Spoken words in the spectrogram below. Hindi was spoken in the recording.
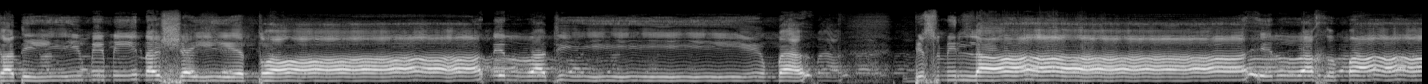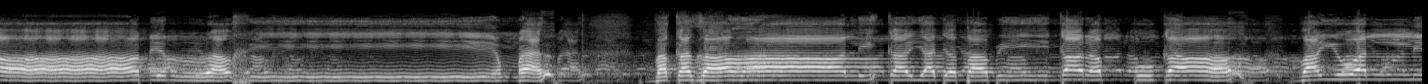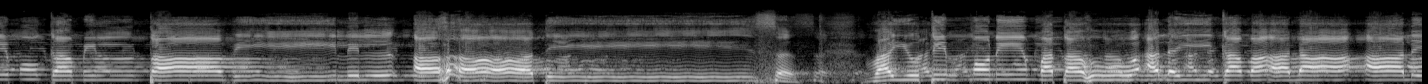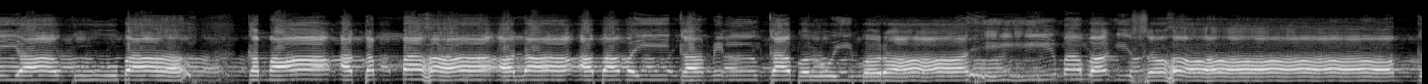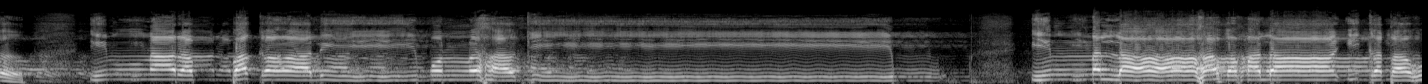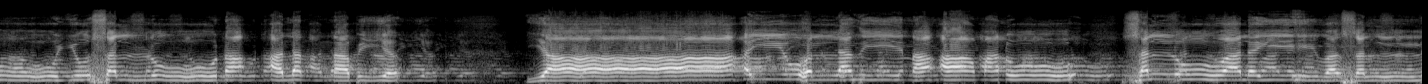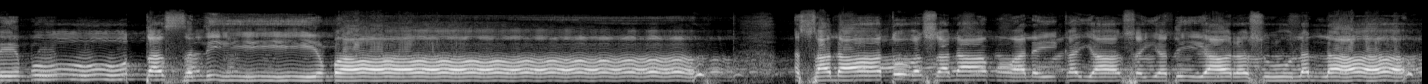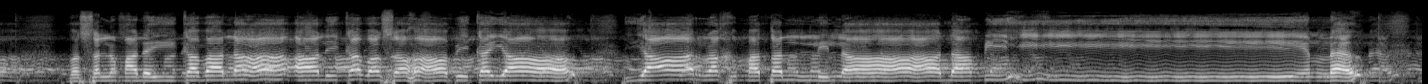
कदीम मीन शैतानजीम बिस्मिल्लाहमान रहीम वकजालिका यजतबी का रब्बुका वयुअल्लिमुक मिन तावीलिल वयुतिमुनि मतहु अलई कमाला आलिया कूबा। कमा अतम्महा अला अबवई कमिल कबलु इब्राहिम व इसहाक। इन्ना रब्बक अलीमुल हकीम। नबी या अय्युहल्लज़ीना आमनू सल्लू अलैहि वसल्लिमू तस्लीमा सलात वसलाम या सैदी या रसूल अल्लाह वसलम का वाला आली का व सहाबी का या या रहमत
